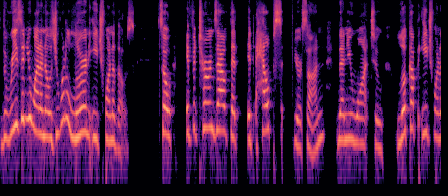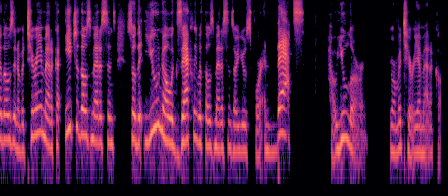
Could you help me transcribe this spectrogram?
The reason you want to know is you want to learn each one of those. So if it turns out that it helps your son, then you want to look up each one of those in a materia medica, each of those medicines, so that you know exactly what those medicines are used for. And that's how you learn your materia medica.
